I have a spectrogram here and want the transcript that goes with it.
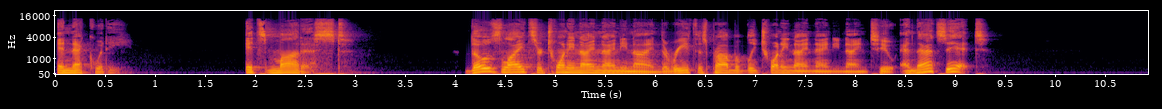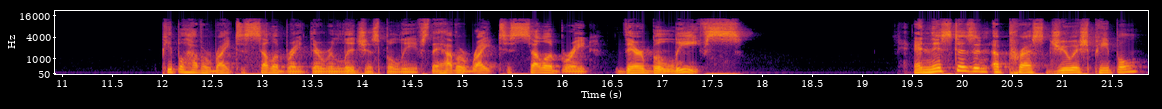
inequity? It's modest. Those lights are $29.99. The wreath is probably $29.99 too. And that's it. People have a right to celebrate their religious beliefs, they have a right to celebrate their beliefs. And this doesn't oppress Jewish people.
